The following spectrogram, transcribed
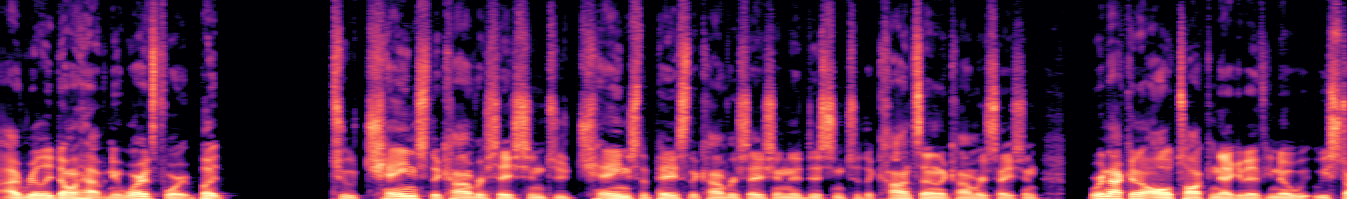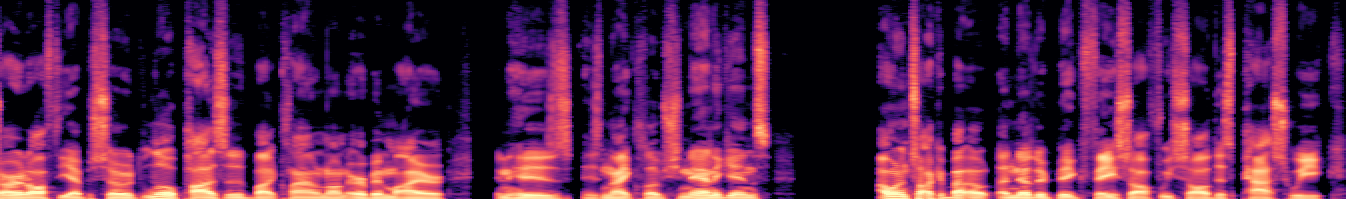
I really don't have any words for it, but to change the conversation, to change the pace of the conversation, in addition to the content of the conversation, we're not going to all talk negative. You know, we, we started off the episode a little positive by clowning on Urban Meyer and his his nightclub shenanigans. I want to talk about another big face-off we saw this past week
